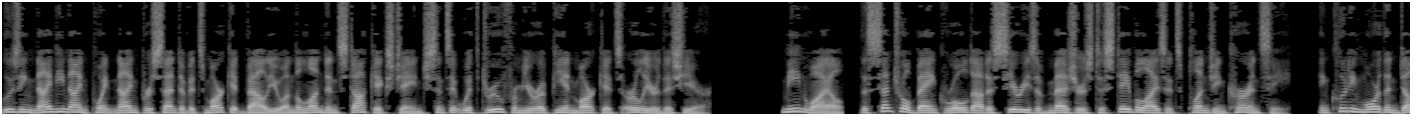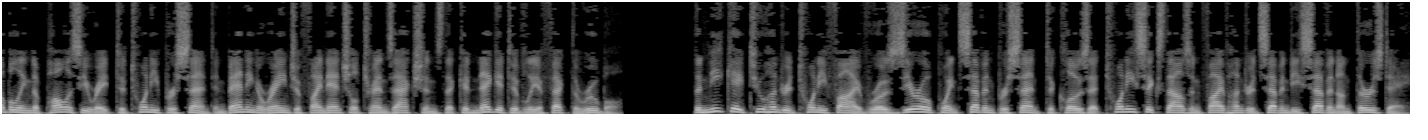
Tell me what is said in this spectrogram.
losing 99.9% of its market value on the London Stock Exchange since it withdrew from European markets earlier this year. Meanwhile, the central bank rolled out a series of measures to stabilize its plunging currency, including more than doubling the policy rate to 20% and banning a range of financial transactions that could negatively affect the ruble. The Nikkei 225 rose 0.7% to close at 26,577 on Thursday,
